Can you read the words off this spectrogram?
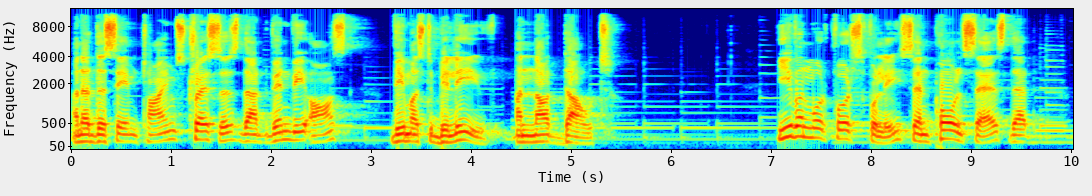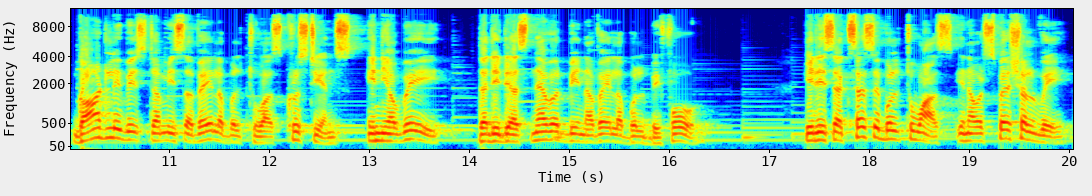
and at the same time stresses that when we ask, we must believe and not doubt. Even more forcefully, St. Paul says that godly wisdom is available to us Christians in a way that it has never been available before. It is accessible to us in our special way,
